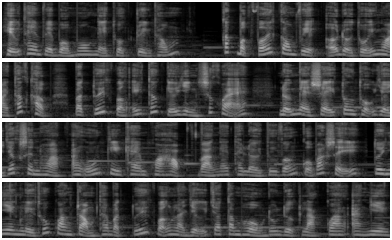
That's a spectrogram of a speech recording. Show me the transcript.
hiểu thêm về bộ môn nghệ thuật truyền thống. Tất bật với công việc ở độ tuổi ngoài thất thập, Bạch Tuyết vẫn ý thức giữ gìn sức khỏe. Nữ nghệ sĩ tuân thủ giờ giấc sinh hoạt, ăn uống kiêng khem khoa học và nghe theo lời tư vấn của bác sĩ. Tuy nhiên, liều thuốc quan trọng theo Bạch Tuyết vẫn là giữ cho tâm hồn luôn được lạc quan an nhiên.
